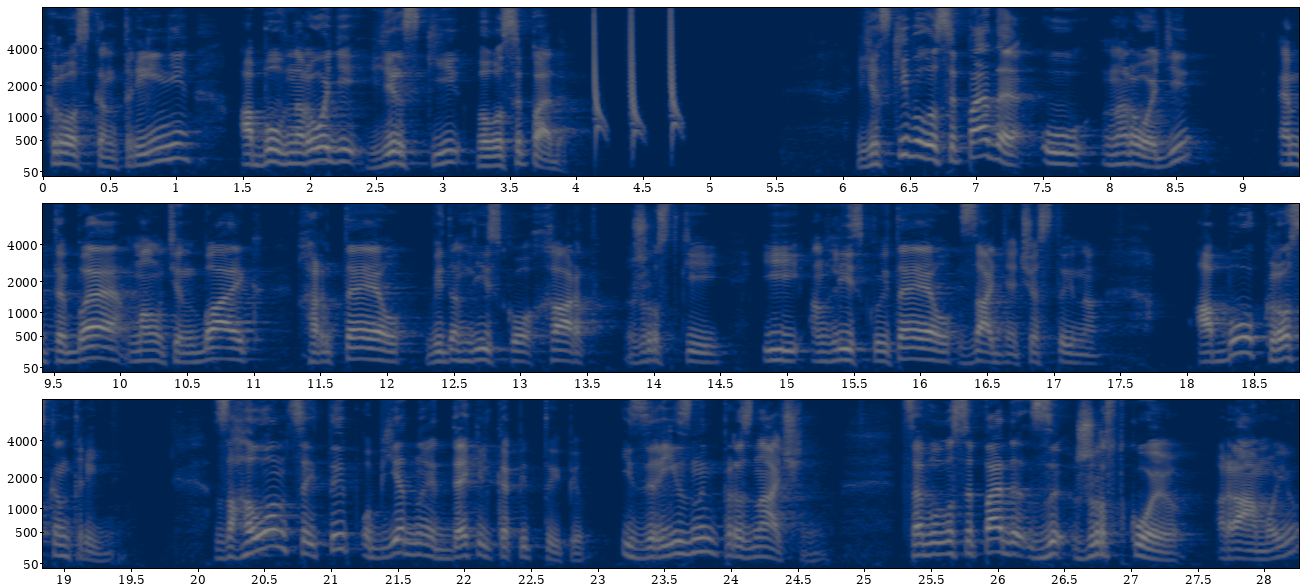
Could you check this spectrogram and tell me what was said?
крос-кантрійні або в народі гірські велосипеди. Гірські велосипеди у народі МТБ, Bike, Hardtail від англійського hard жорсткий і англійською tail задня частина, або крос-кантрійний. Загалом цей тип об'єднує декілька підтипів із різним призначенням. Це велосипеди з жорсткою рамою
